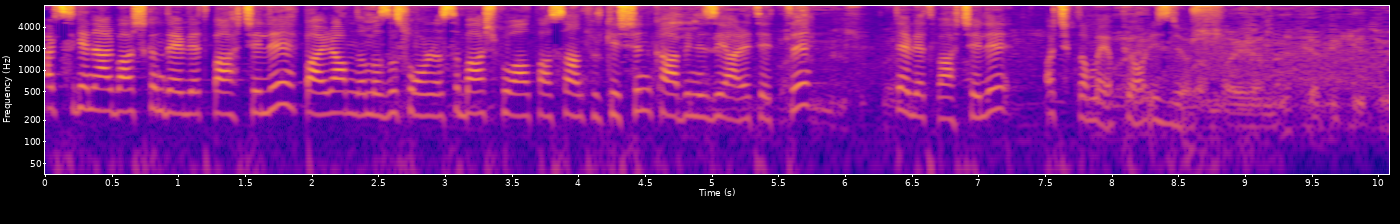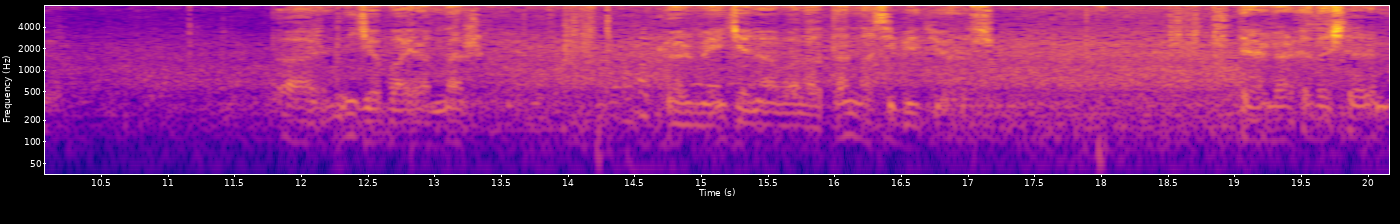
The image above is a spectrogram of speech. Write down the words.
Partisi Genel Başkanı Devlet Bahçeli bayram namazı sonrası Başbuğ Alparslan Türkeş'in kabrini ziyaret etti. Devlet Bahçeli açıklama yapıyor, izliyoruz. Bayramını tebrik ediyorum. Nice bayramlar görmeyi Cenab-ı Allah'tan nasip ediyoruz. Değerli arkadaşlarım,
